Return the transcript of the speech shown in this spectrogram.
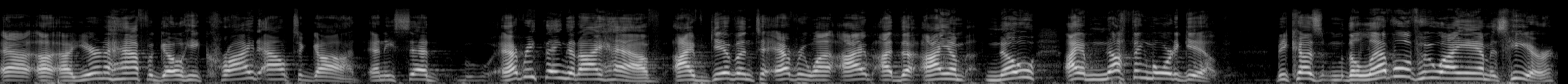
uh, a, year and a half ago, he cried out to God and he said, Everything that I have, I've given to everyone. I, I, the, I, am no, I have nothing more to give because the level of who I am is here,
